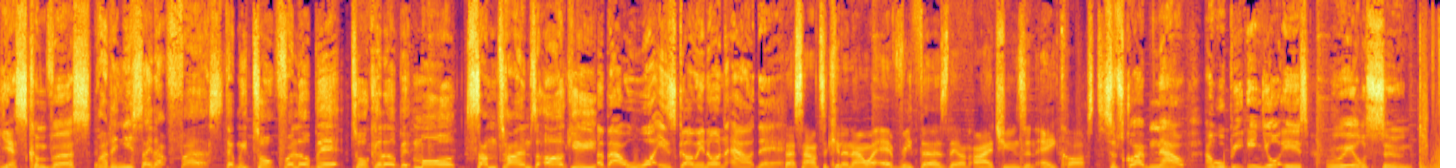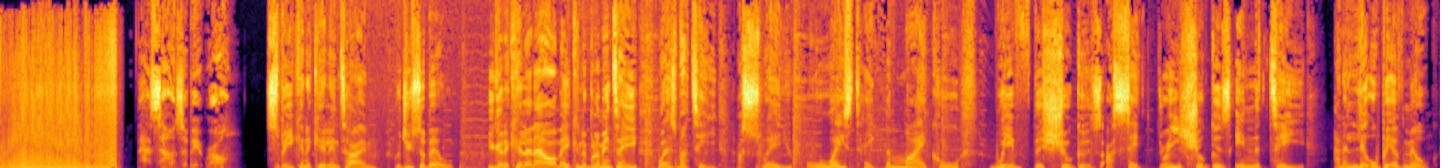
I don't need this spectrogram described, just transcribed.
Yes, converse. Why didn't you say that first? Then we talk for a little bit, talk a little bit more, sometimes argue. about what is going on out there. That's How to Kill an Hour every Thursday on iTunes and Acast. Subscribe now and we'll be in your ears real soon. That sounds a bit wrong. Speaking of killing time, producer Bill, you're gonna kill an hour making the blooming tea? Where's my tea? I swear you always take the Michael with the sugars. I said three sugars in the tea and a little bit of milk.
